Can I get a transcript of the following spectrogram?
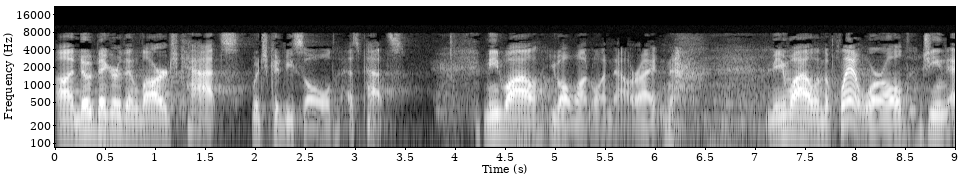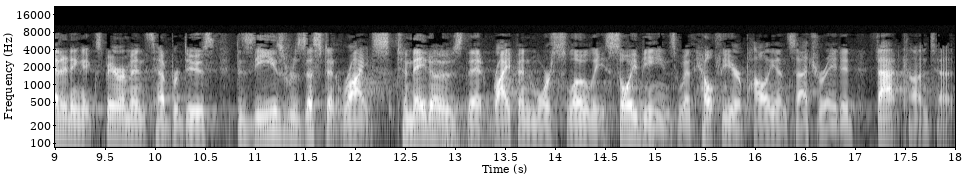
uh, no bigger than large cats, which could be sold as pets. Meanwhile, you all want one now, right? Meanwhile, in the plant world, gene editing experiments have produced disease resistant rice, tomatoes that ripen more slowly, soybeans with healthier polyunsaturated fat content,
